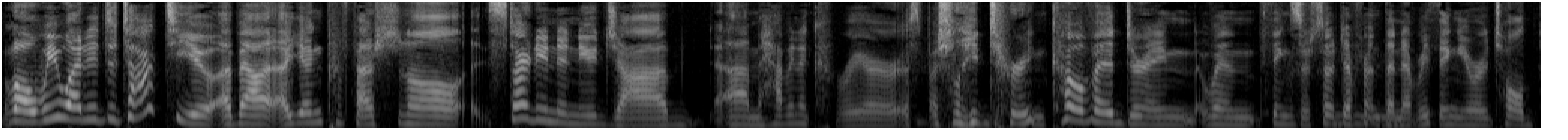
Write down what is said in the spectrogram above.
Well, we wanted to talk to you about a young professional starting a new job, um, having a career, especially during COVID, during when things are so different than everything you were told.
